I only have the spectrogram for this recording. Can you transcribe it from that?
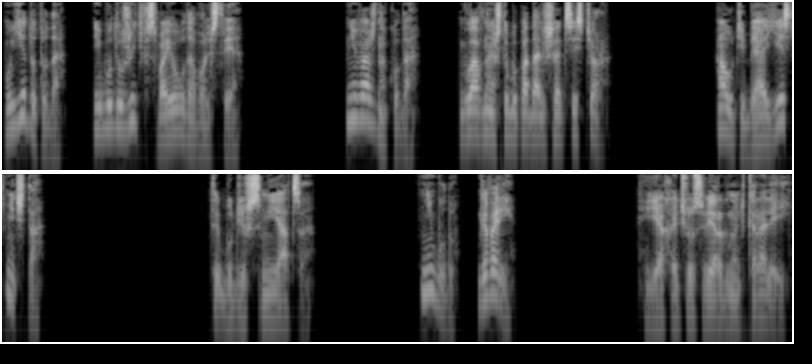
Уеду туда и буду жить в свое удовольствие. Неважно куда. Главное, чтобы подальше от сестер. А у тебя есть мечта?» «Ты будешь смеяться». «Не буду. Говори». «Я хочу свергнуть королей.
